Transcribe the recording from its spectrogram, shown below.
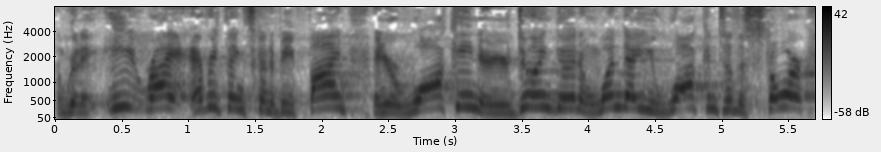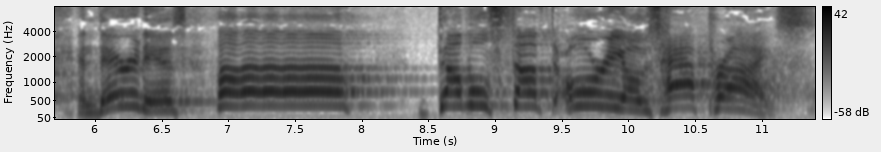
I'm going to eat right. Everything's going to be fine. And you're walking and you're doing good. And one day you walk into the store and there it is. Ah, double stuffed Oreos half price.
